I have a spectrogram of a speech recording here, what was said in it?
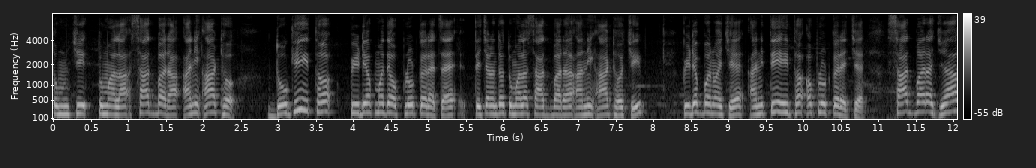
तुमची तुम्हाला सात बारा आणि आठ दोघी इथं पी डी एफमध्ये अपलोड करायचं आहे. त्याच्यानंतर तुम्हाला सात बारा आणि आठची पी डी एफ बनवायची आहे आणि ते इथं अपलोड करायचे आहे. सात बारा ज्या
